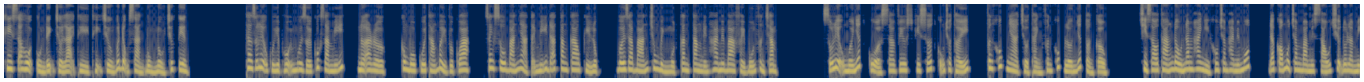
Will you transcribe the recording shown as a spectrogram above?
khi xã hội ổn định trở lại thì thị trường bất động sản bùng nổ trước tiên. Theo dữ liệu của Hiệp hội Môi giới Quốc gia Mỹ, NAR, công bố cuối tháng 7 vừa qua, doanh số bán nhà tại Mỹ đã tăng cao kỷ lục, với giá bán trung bình một căn tăng đến 23,4%. Số liệu mới nhất của Savills Research cũng cho thấy phân khúc nhà trở thành phân khúc lớn nhất toàn cầu. Chỉ sau tháng đầu năm 2021, đã có 136 triệu đô la Mỹ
